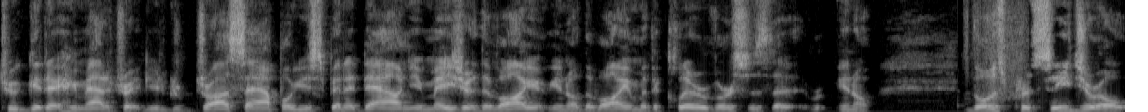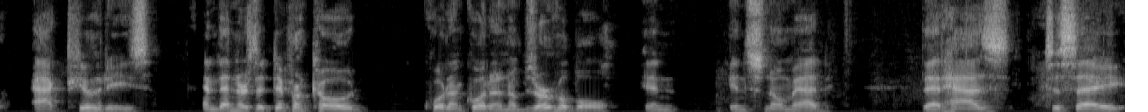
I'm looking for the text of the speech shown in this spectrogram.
to get a hematocrit you draw a sample you spin it down you measure the volume you know the volume of the clear versus the you know those procedural activities. And then there's a different code quote unquote an observable in in SNOMED that has to say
